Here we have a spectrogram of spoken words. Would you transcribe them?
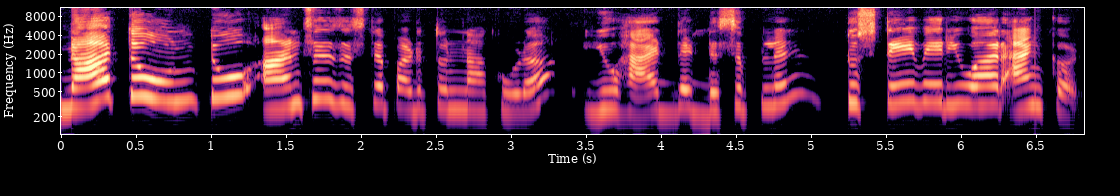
నాతో ఉంటూ ఆన్సర్స్ ఇష్టపడుతున్నా కూడా you had the discipline to stay where you are anchored.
